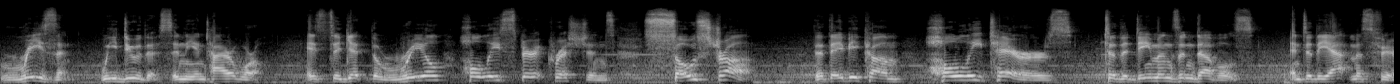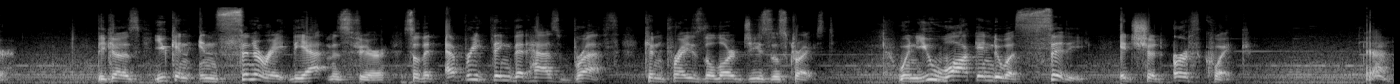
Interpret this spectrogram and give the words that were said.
reason we do this in the entire world is to get the real Holy Spirit Christians so strong that they become holy terrors to the demons and devils and to the atmosphere. Because you can incinerate the atmosphere so that everything that has breath can praise the Lord Jesus Christ. When you walk into a city, it should earthquake. Yeah,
